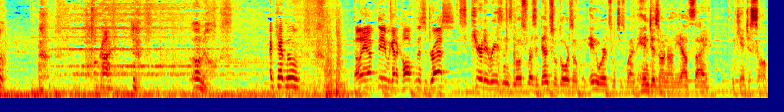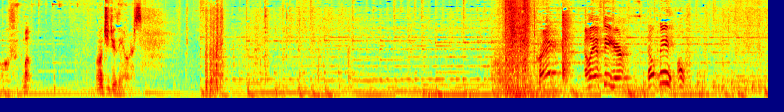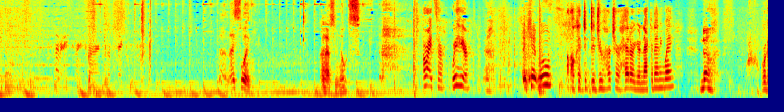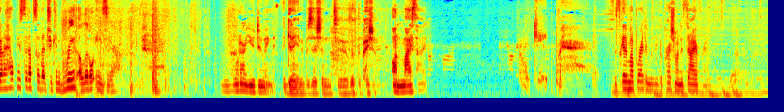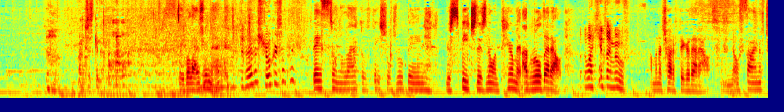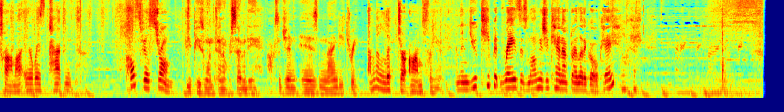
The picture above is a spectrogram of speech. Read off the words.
Oh, God. Oh, no. I can't move. LAFD, we got a call from this address. For security reasons, most residential doors open inwards, which is why the hinges aren't on the outside. We can't just saw them off. Come on. Why don't you do the honors? Craig? LAFD here. Help me. Oh. Nice swing. I have some notes. All right, sir, we're here. I can't move. Okay, did, did you hurt your head or your neck in any way? No. We're gonna help you sit up so that you can breathe a little easier. What are you doing? Getting in a position to lift the patient. On my side? Okay. Let's get him upright and relieve the pressure on his diaphragm. I'm just gonna. Stabilize your neck. Did I have a stroke or something? Based on the lack of facial drooping and your speech, there's no impairment. I'd rule that out. Then why can't I move? I'm gonna try to figure that out. No sign of trauma, airways patent. Pulse feels strong. BP's 110 over 70. Oxygen is 93. I'm gonna lift your arm for you. And then you keep it raised as long as you can after I let it go, okay? Okay.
